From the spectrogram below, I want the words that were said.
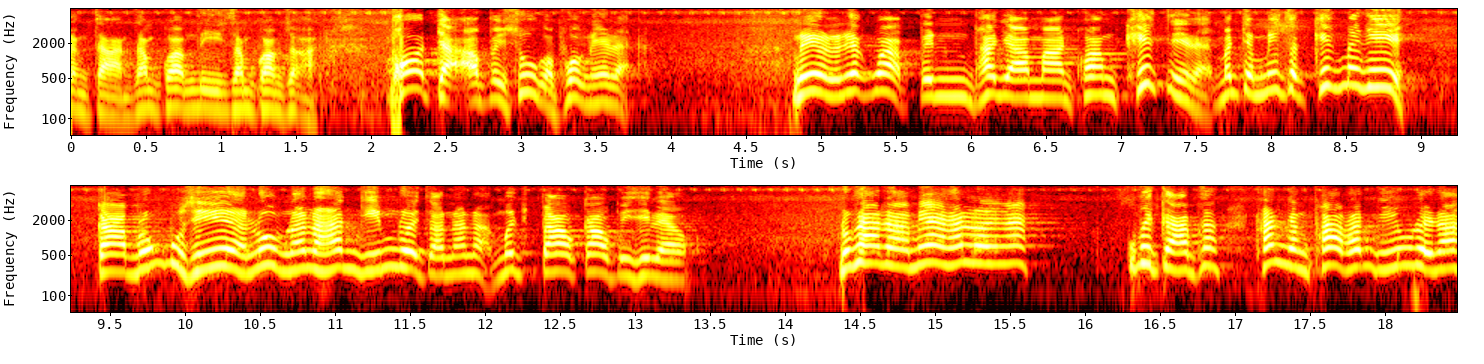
ต่าง ๆทำความดีทำความสะอาดเพราะจะเอาไปสู้กับพวกนี้แหละ นี่เรียกว่าเป็นพยามารความคิดนี่แหละ มันจะมีแต่คิดไม่ดีกราบหลวงปู่ศรีน่ะรูปนั้นท่านยิ้มด้วยตอนนั้นอะเมื่อเก้าเก้าปีที่แล้วหลวงตาด่าแม่ท่านเลยนะกูไปกราบท่านท่านยังภาพท่านยิ้มเลยนะ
